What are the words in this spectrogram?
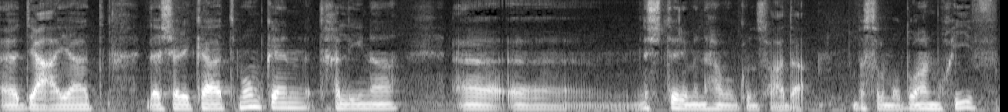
آه، دعايات لشركات ممكن تخلينا آه، نشتري منها ونكون سعداء. بس الموضوع المخيف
